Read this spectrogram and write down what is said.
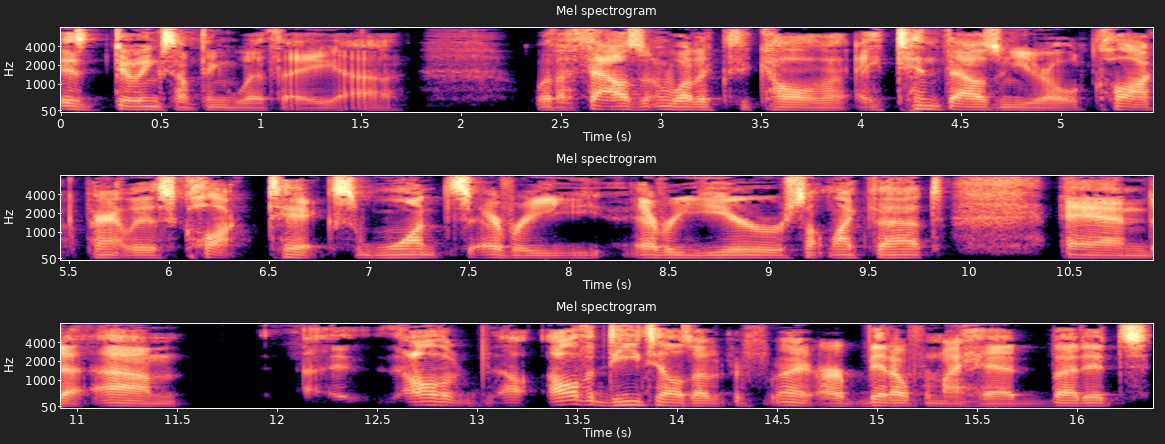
is doing something with a uh, with a thousand what they call a ten thousand year old clock. Apparently, this clock ticks once every every year or something like that, and um, all the all the details of it are a bit over my head. But it's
